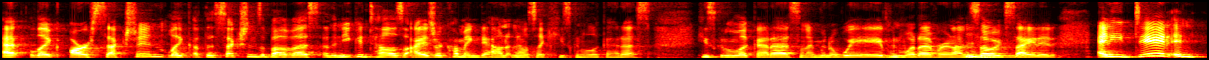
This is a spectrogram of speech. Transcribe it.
at like our section like the sections above us. And then you can tell his eyes are coming down. And i was like he's gonna look at us. He's gonna look at us. And i'm gonna wave and whatever. And i'm so excited. And he did. And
